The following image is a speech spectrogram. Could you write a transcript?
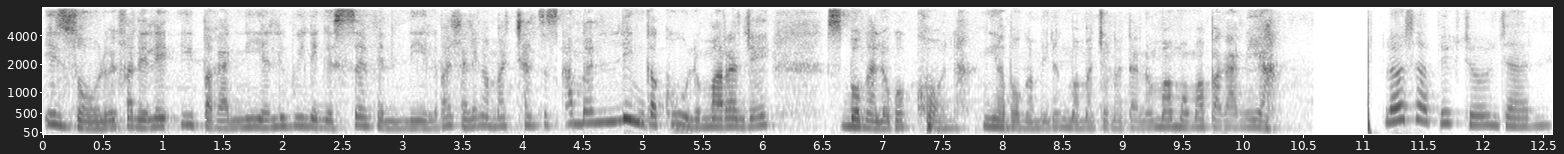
izolo bekufanele ibhakaniya liwine nge7 nil. Badlale ngama chances amaningi kakhulu. Mara nje sibonga lokho kukhona ngiyabonga mina ngumama Jonathan umama wamabhakaniya. Losha Big Joe njani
